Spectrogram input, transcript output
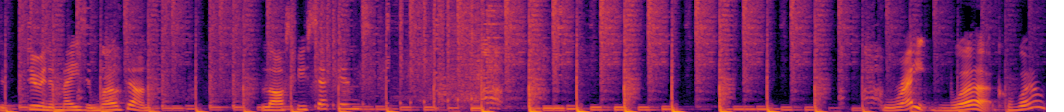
You're doing amazing, well done. Last few seconds. Great work, well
